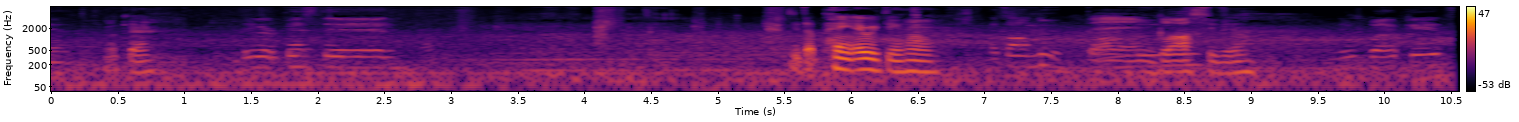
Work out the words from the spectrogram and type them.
Yeah, okay. bigger piston. You got to paint everything, huh? That's all new. Dang, glossy, dude. New buckets.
